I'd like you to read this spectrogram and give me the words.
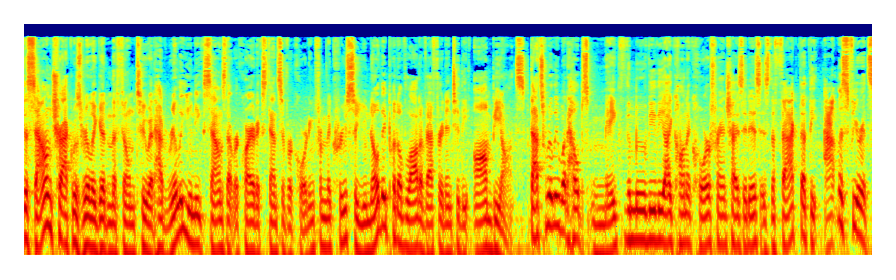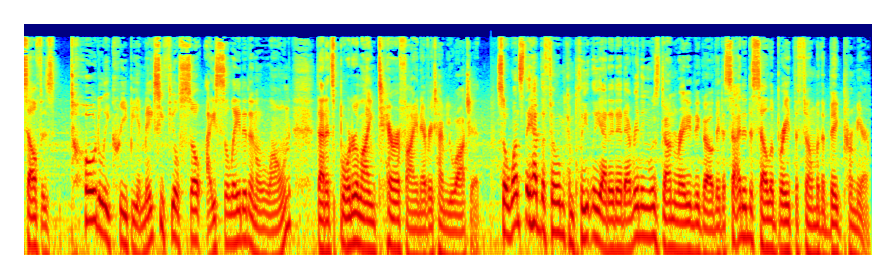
The soundtrack was really good in the film too. It had really unique sounds that required extensive recording from the crew, so you know they put a lot of effort into the ambiance. That's really what helps make the movie the iconic horror franchise it is, is the fact that the atmosphere itself is totally creepy. It makes you feel so isolated and alone that it's borderline terrifying every time you watch it. So once they had the film completely edited, everything was done, ready to go, they decided to celebrate the film with a big premiere.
